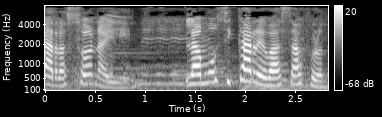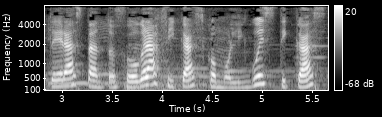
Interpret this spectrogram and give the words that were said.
la razón, Aileen. La música rebasa fronteras tanto geográficas como lingüísticas.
